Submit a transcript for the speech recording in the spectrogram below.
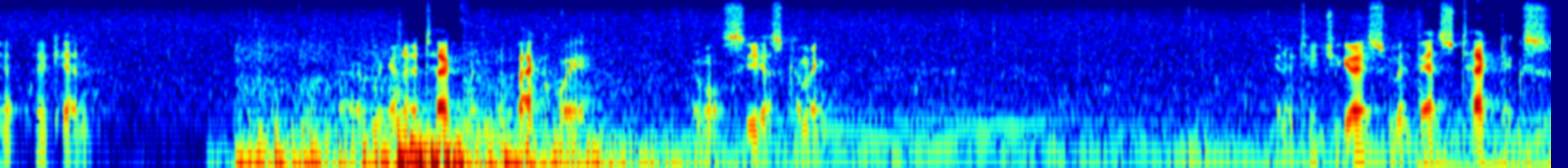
Yep, they can. Alright, we're gonna attack them the back way. They won't see us coming. I'm gonna teach you guys some advanced tactics.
